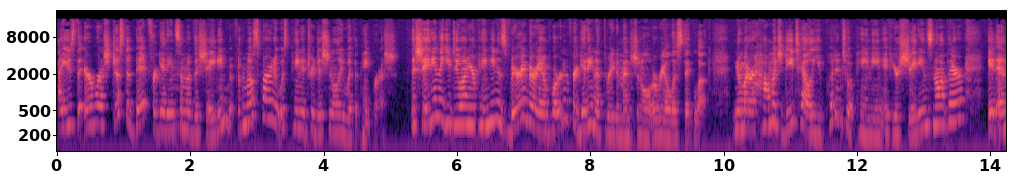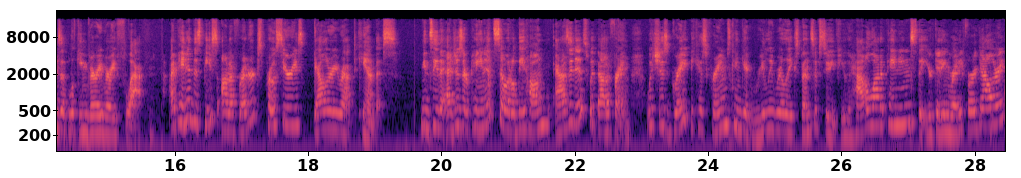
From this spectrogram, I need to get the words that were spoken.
I used the airbrush just a bit for getting some of the shading, but for the most part it was painted traditionally with a paintbrush. The shading that you do on your painting is very, very important for getting a three-dimensional or realistic look. No matter how much detail you put into a painting, if your shading's not there, it ends up looking very, very flat. I painted this piece on a Fredrix Pro Series gallery wrapped canvas. You can see the edges are painted so it'll be hung as it is without a frame, which is great because frames can get really, really expensive. So if you have a lot of paintings that you're getting ready for a gallery,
